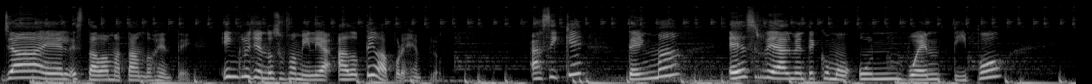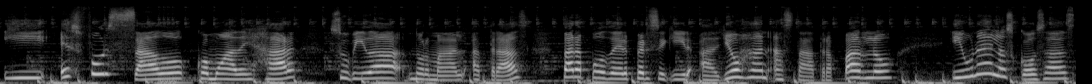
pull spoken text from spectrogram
ya él estaba matando gente, incluyendo su familia adoptiva, por ejemplo. Así que Tenma es realmente como un buen tipo y es forzado como a dejar su vida normal atrás para poder perseguir a Johan hasta atraparlo. Y una de las cosas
